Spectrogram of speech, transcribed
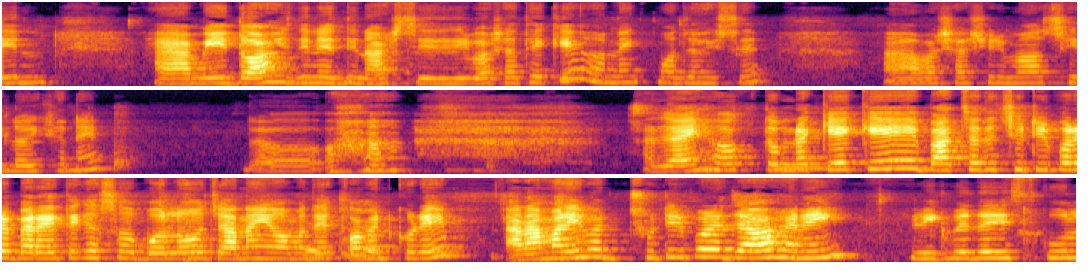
দিন হ্যাঁ আমি দশ দিনের দিন আসছি দিদির বাসা থেকে অনেক মজা হয়েছে। আমার শাশুড়ি মাও ছিল ওইখানে তো যাই হোক তোমরা কে কে বাচ্চাদের ছুটির পরে বেড়াইতে গেছো বলো জানাইও আমাদের কমেন্ট করে। আর আমার এবার ছুটির পরে যাওয়া হয় নাই ঋগ্বেদের স্কুল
